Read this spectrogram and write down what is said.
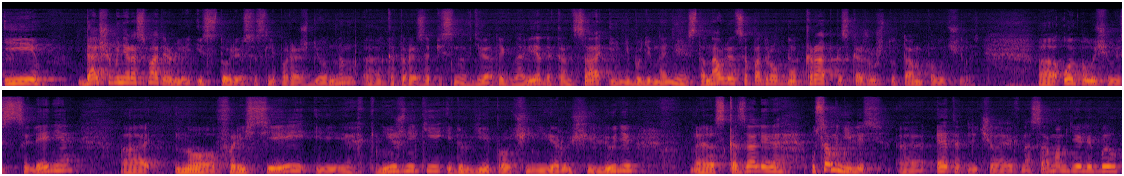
и дальше мы не рассматривали историю со слепорожденным, э, которая записана в 9 главе до конца, и не будем на ней останавливаться подробно. Кратко скажу, что там получилось. Э, он получил исцеление, э, но фарисеи и книжники и другие прочие неверующие люди – сказали, усомнились, э, этот ли человек на самом деле был,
